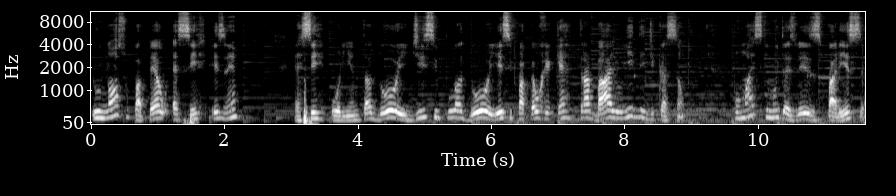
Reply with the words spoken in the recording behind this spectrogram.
E o nosso papel é ser exemplo, é ser orientador e discipulador, e esse papel requer trabalho e dedicação. Por mais que muitas vezes pareça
